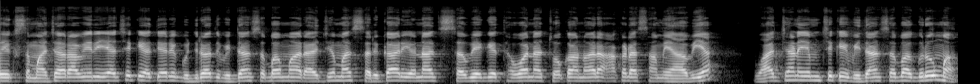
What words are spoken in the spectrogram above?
તો એક સમાચાર આવી રહ્યા છે કે અત્યારે ગુજરાત વિધાનસભામાં રાજ્યમાં સરકારી અનાજ સવેગે થવાના ચોંકાવનારા આંકડા સામે આવ્યા. વાત જાણે એમ છે કે વિધાનસભા ગૃહમાં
